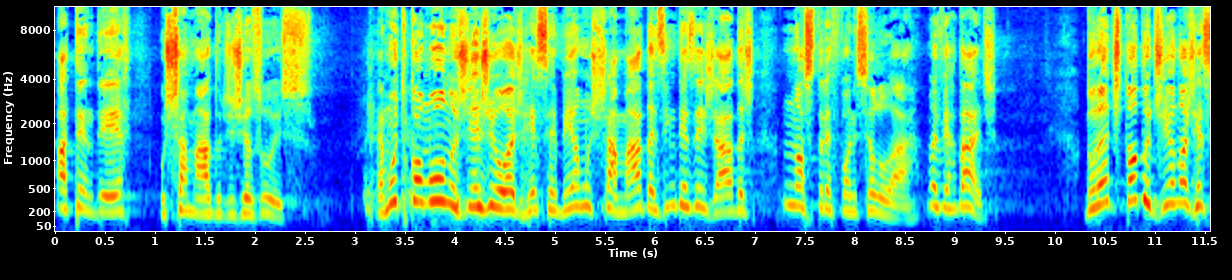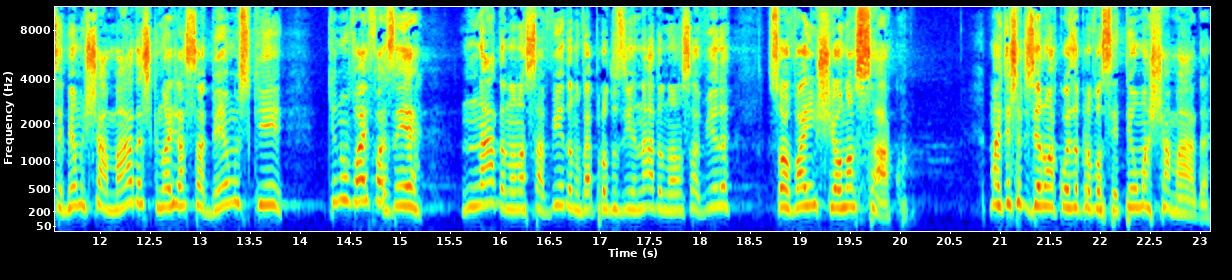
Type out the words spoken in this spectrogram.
atender o chamado de Jesus. É muito comum nos dias de hoje recebermos chamadas indesejadas no nosso telefone celular, não é verdade? Durante todo o dia nós recebemos chamadas que nós já sabemos que, que não vai fazer nada na nossa vida, não vai produzir nada na nossa vida, só vai encher o nosso saco. Mas deixa eu dizer uma coisa para você: tem uma chamada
